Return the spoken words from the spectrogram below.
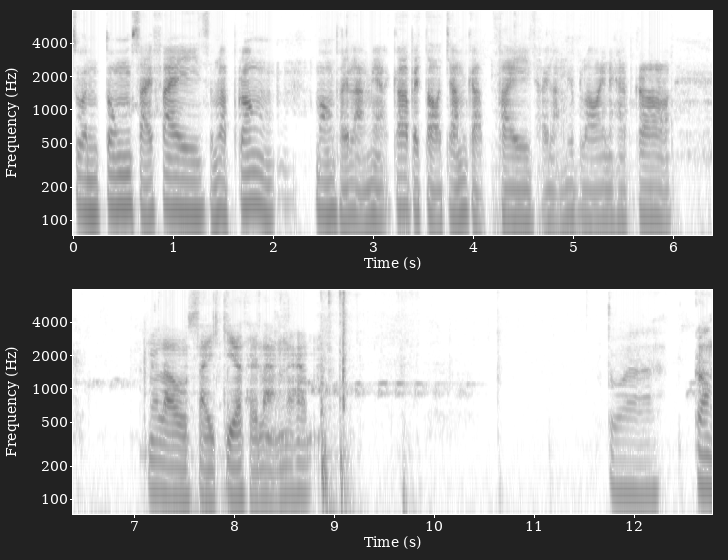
ส่วนตรงสายไฟสำหรับกล้องมองถอยหลังเนี่ยก็ไปต่อจ้ำกับไฟถอยหลังเรียบร้อยนะครับ ก็เมื่อเราใส่เกียร์ถอยหลังนะครับตัว กล้อง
